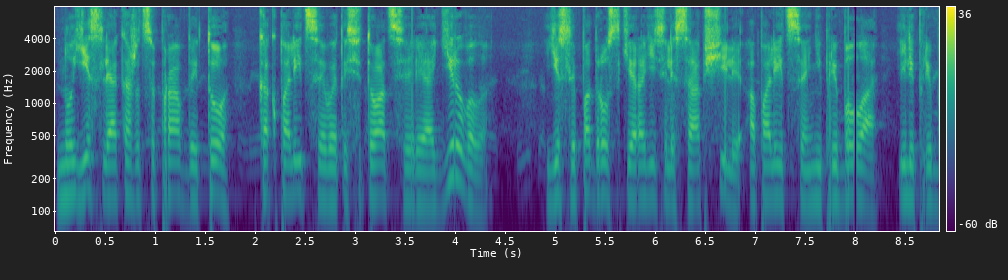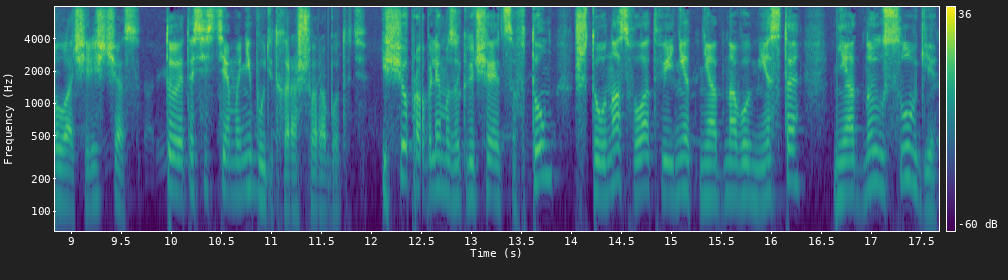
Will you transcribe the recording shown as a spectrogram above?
Но если окажется правдой то, как полиция в этой ситуации реагировала, если подростки и родители сообщили, а полиция не прибыла или прибыла через час, то эта система не будет хорошо работать. Еще проблема заключается в том, что у нас в Латвии нет ни одного места, ни одной услуги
